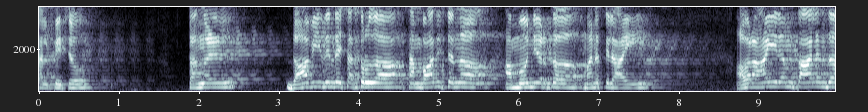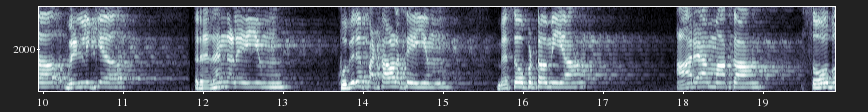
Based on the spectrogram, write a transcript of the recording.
കൽപ്പിച്ചു. തങ്ങൾ ദാവീദിന്റെ ശത്രുത സമ്പാദിച്ചെന്ന് അമ്മോന്യർക്ക് മനസ്സിലായി. അവർ ആയിരം താലന്ത് വെള്ളിക്ക് രഥങ്ങളെയും കുതിരപ്പട്ടാളത്തെയും മെസോപ്പൊട്ടോമിയ ആരാമാക്ക സോബ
